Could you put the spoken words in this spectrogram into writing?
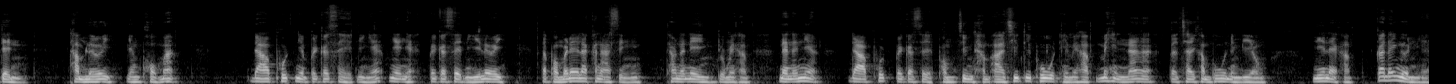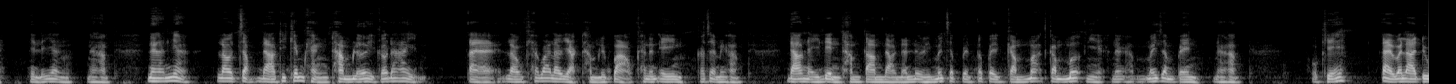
เด่นทำเลยอย่างผมอะดาวพุธเนี่ยเป็นเกษตรอย่างเงี้ยเนี่ยเนี่ยเป็นเกษตรอย่างนี้เลย แต่ผมไม่ได้ลัคนาสิงห์ เท่านั้นเองถูกไหมครับดังนั้นเนี่ยดาวพุธเป็นเกษตรผมจึงทำอาชีพที่พูดเห็นไหมครับ ไม่เห็นหน้าแต่ใช้คำพูดอย่างเดียว นี่แหละครับ ก็ได้เงินไงเห็นหรือยังนะครับ ดังนั้นเนี่ยเราจับดาวที่เข้มแข็งทำเลยก็ได้ แต่เราแค่ว่าเราอยากทำหรือเปล่าแค่นั้นเองเข้าใจไหมครับ ดาวไหนเด่นทำตามดาวนั้นเลย ไม่จำเป็นต้องเป็นกรรมะกรรมเมะเนี่ยนะครับไม่จำเป็นนะครับโอเค แต่เวลาดู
